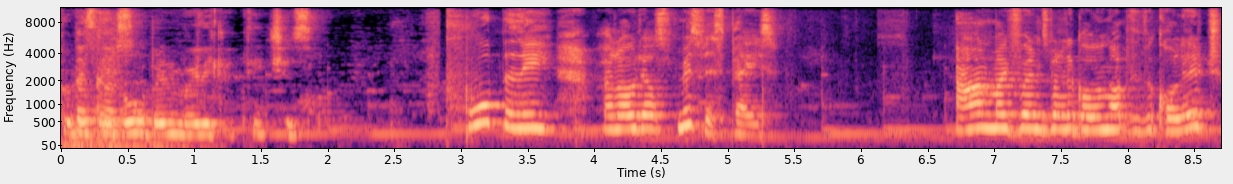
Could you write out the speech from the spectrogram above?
because they've all been really good teachers. Probably that I'll just miss this place. And my friends when they're going up to the college.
